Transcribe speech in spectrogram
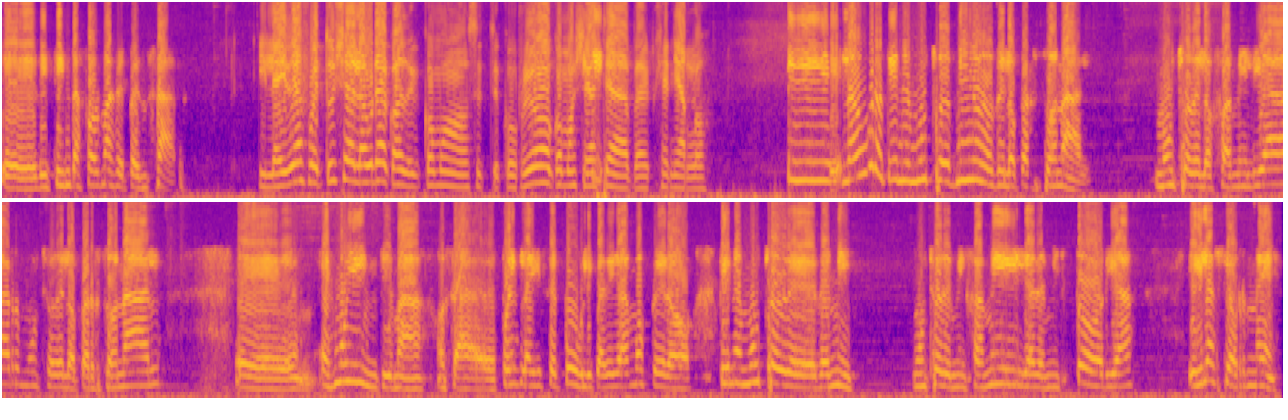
eh, distintas formas de pensar. ¿Y la idea fue tuya, Laura? ¿Cu- ¿Cómo se te ocurrió? ¿Cómo llegaste a geniarlo? Y la obra tiene mucho mío de lo personal, mucho de lo familiar, mucho de lo personal. Eh, es muy íntima, o sea, después la hice pública, digamos, pero tiene mucho de, de mí, mucho de mi familia, de mi historia. Y la jorné,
